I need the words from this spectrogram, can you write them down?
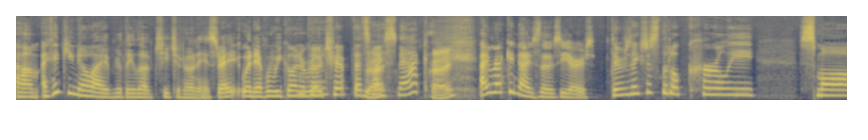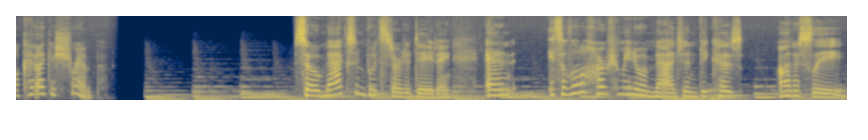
um, I think you know I really love chicharrones, right? Whenever we go on a road trip, that's my snack. Right. I recognize those ears. There's like just little curly, small, kind of like a shrimp. So Max and Boots started dating, and it's a little hard for me to imagine because honestly,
